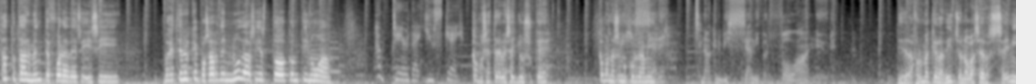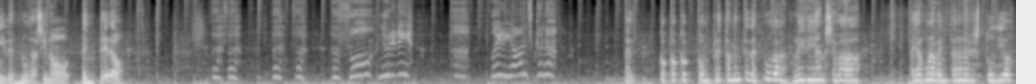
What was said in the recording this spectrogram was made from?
Está totalmente fuera de sí. sí. Voy a tener que posar desnuda si esto continúa. ¿Cómo se atreve ese Yusuke? ¿Cómo no se me ocurrió a mí? It's not gonna be semi, but full on nude. Y de la forma que lo ha dicho, no va a ser semi desnuda, sino entero. Uh. Eh, co- co- co- completamente desnuda. Lady Anne se va. ¿Hay alguna ventana en el estudio?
